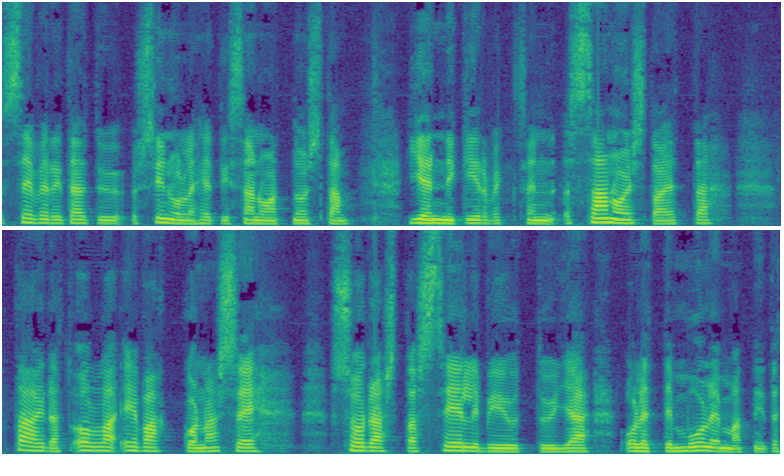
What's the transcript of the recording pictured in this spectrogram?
Severi, täytyy sinulle heti sanoa noista Jenni Kirveksen sanoista, että taidat olla evakkona se sodasta selviytyjä, olette molemmat niitä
